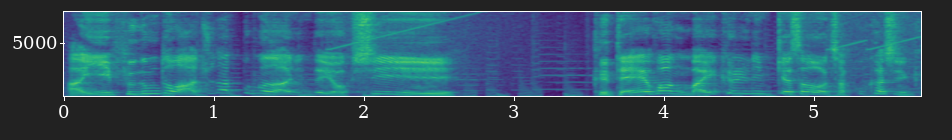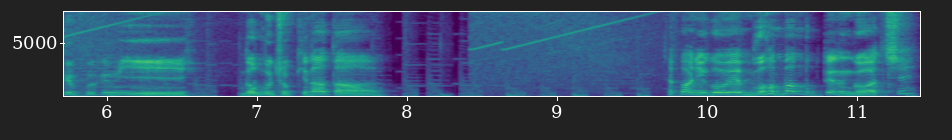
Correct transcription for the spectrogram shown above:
아이 부금도 아주 나쁜 건 아닌데 역시 그 대황 마이클님께서 작곡하신 그 부금이 너무 좋긴 하다 잠깐 이거 왜 무한반복 되는 거 같지?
